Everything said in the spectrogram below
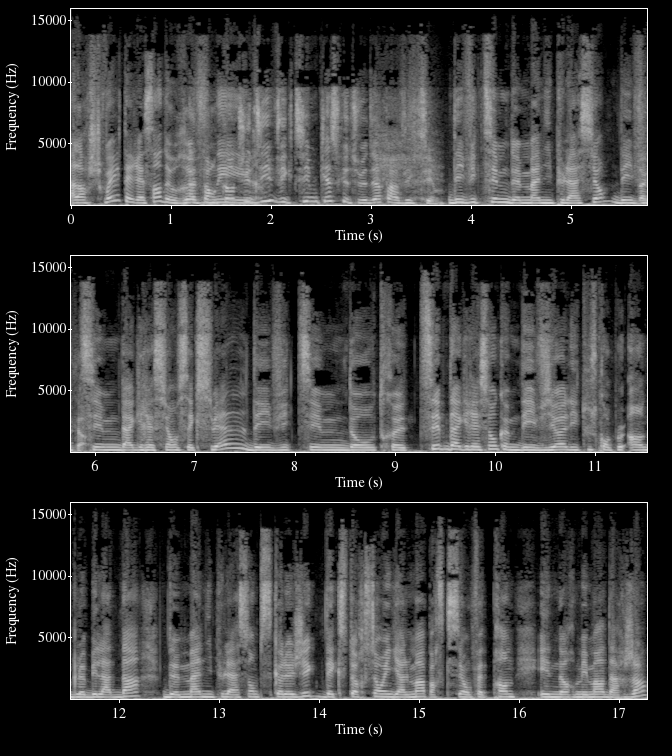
Alors, je trouvais intéressant de revenir... Attends, quand tu dis victime, qu'est-ce que tu veux dire par victime? Des victimes de manipulation, des victimes d'agression sexuelle, des victimes d'autres types d'agressions comme des viols et tout ce qu'on peut englober là-dedans, de manipulation psychologique, d'extorsion également parce qu'ils se sont fait prendre énormément d'argent.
